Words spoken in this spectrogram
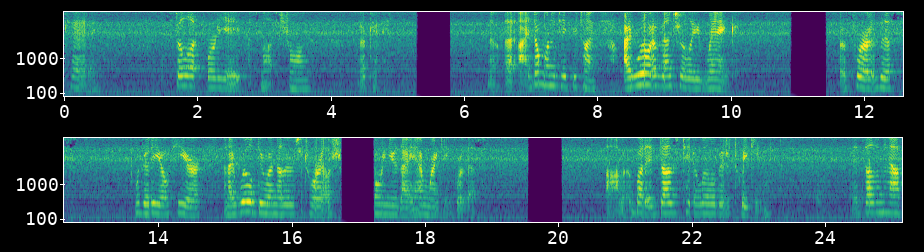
Okay. Still at 48. That's not strong. Okay. No, I, don't want to take your time. I will eventually rank for this video here, and I will do another tutorial showing you that I am ranking for this. Um, but it does take a little bit of tweaking. It doesn't happen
